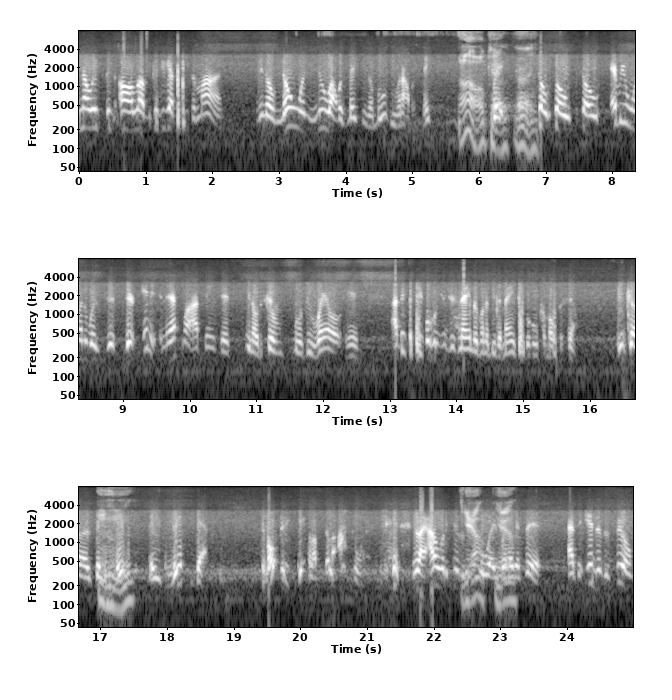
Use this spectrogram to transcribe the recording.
no, it's, it's all up because you got to keep in mind, you know, no one knew I was making a movie when I was making. Oh, okay, But- all right. So, so, so everyone was just they're in it, and that's why I think that you know the film will do well. Is I think the people who you just named are going to be the main people who promote the film because they mm-hmm. live they live. The most of these people are still an Oscar winners. like I don't want to give them yeah, away, yeah. but like I said, at the end of the film,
